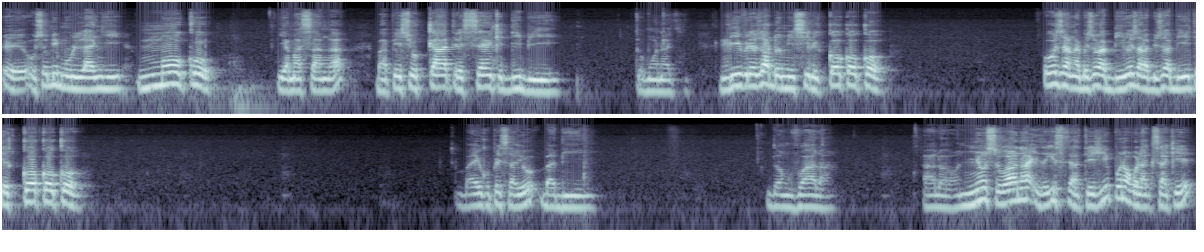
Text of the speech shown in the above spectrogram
eh, osombi molangi moko ya masanga bapesi yo 4 5 10 billet tomonaki livraison à domicile kokoko ozala na besoin ya billet ozala na besoin ya billet te kokoko baye kopesa yo babillet donc voilà. Alors nyonso wana ezalaki stratégie mpona kolakisa ke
